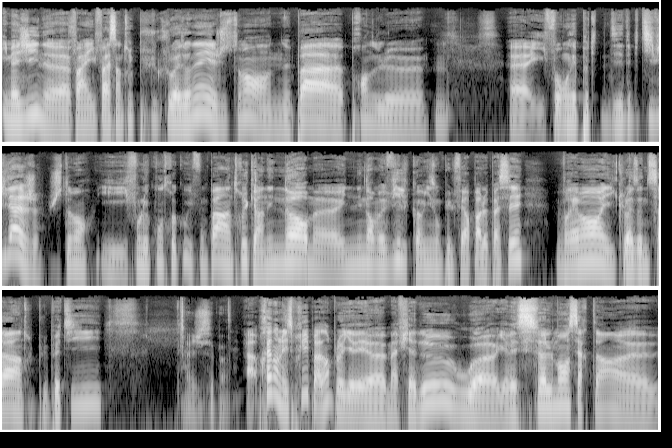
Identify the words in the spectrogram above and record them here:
imagine, euh, enfin, ils fassent un truc plus cloisonné, justement, ne pas prendre le. Hmm. Euh, ils feront des petits, des, des petits villages, justement. Ils font le contre-coup. Ils font pas un truc, un énorme, une énorme ville comme ils ont pu le faire par le passé. Vraiment, ils cloisonnent ça, un truc plus petit. Ah, je sais pas. Après, dans l'esprit, par exemple, il y avait euh, Mafia 2 où euh, il y avait seulement certains euh,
